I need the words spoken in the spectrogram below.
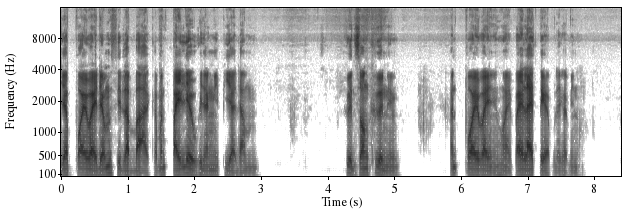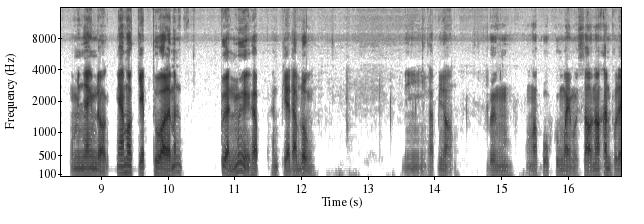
อย่าปล่อยไว้เดี๋ยวมันสิระบาดครับมันไปเร็วคือหยังนี่เพียดำคืนสองคืนนี่มันปล่อยไว้นี่ห้อยไปหลายเติบเลยครับพี่น้องมันยังดอกยามเขาเก็บทัวแล้วมันเปื่อนมือครับท่านเพียดำลงนี่ครับพี่น้องเบิ่งผมมาปลูกทุ่งไว้หมดเสาเนาะคันผู้ใด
